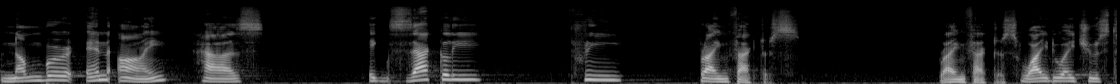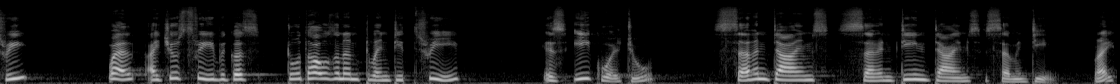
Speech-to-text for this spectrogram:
number ni has exactly 3 prime factors. Prime factors. Why do I choose 3? Well, I choose 3 because 2023 is equal to 7 times 17 times 17, right?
